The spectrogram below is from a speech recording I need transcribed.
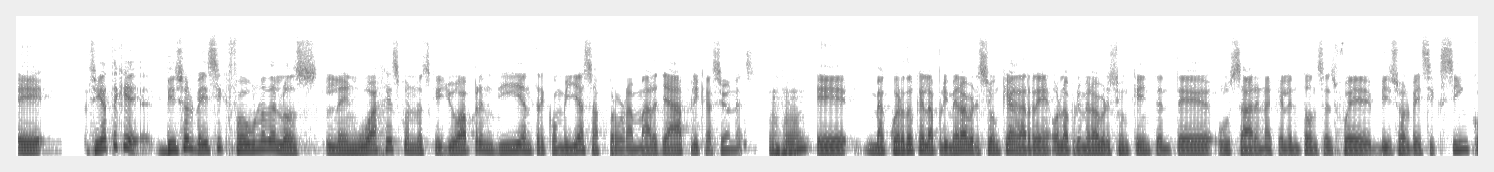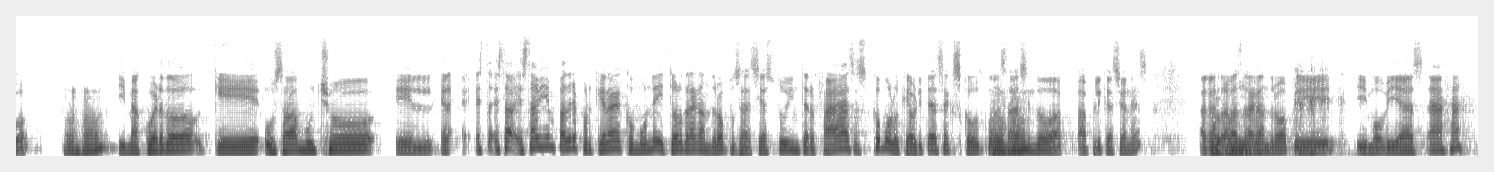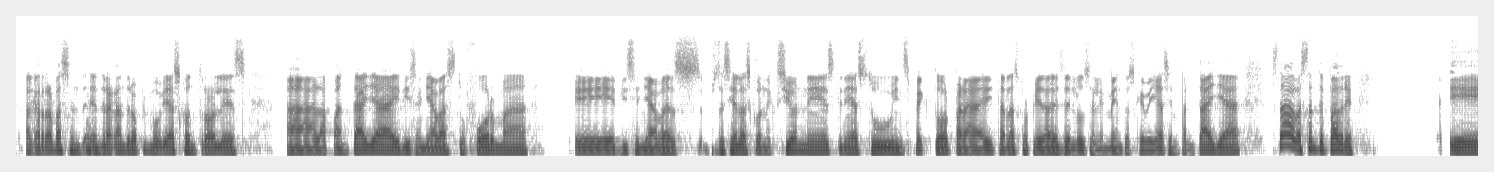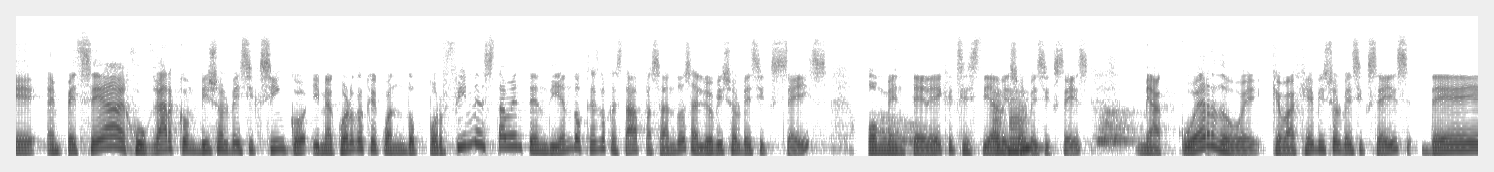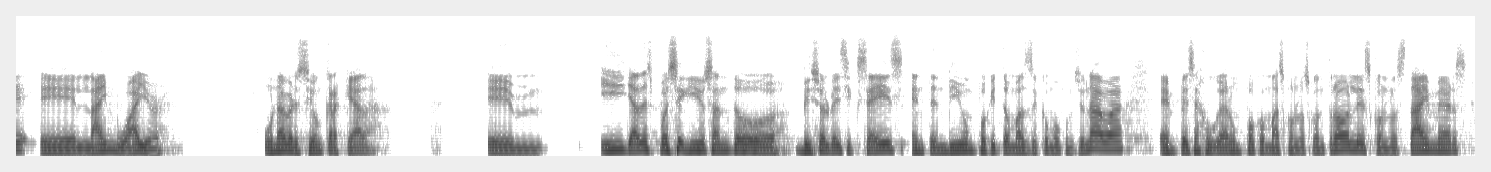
Eh, fíjate que Visual Basic fue uno de los lenguajes con los que yo aprendí, entre comillas, a programar ya aplicaciones. Eh, me acuerdo que la primera versión que agarré o la primera versión que intenté usar en aquel entonces fue Visual Basic 5. Y me acuerdo que usaba mucho el... era- está, está- está bien padre porque era como un editor drag and drop. O sea, hacías tu interfaz, es como lo que ahorita es Xcode cuando estaba Ujú. haciendo ap- aplicaciones. Agarrabas drag and drop y, y movías... Ajá. Agarrabas en, en drag and drop y movías controles a la pantalla y diseñabas tu forma. eh, diseñabas, pues hacías las conexiones, tenías tu inspector para editar las propiedades de los elementos que veías en pantalla. Estaba bastante padre eh, empecé a jugar con Visual Basic 5 y me acuerdo que cuando por fin estaba entendiendo qué es lo que estaba pasando, salió Visual Basic 6 o me enteré que existía. Visual Basic 6. Me acuerdo, güey, que bajé Visual Basic 6 de eh, LimeWire, una versión craqueada. Em, y ya después seguí usando Visual Basic 6, entendí un poquito más de cómo funcionaba, empecé a jugar un poco más con los controles, con los timers.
